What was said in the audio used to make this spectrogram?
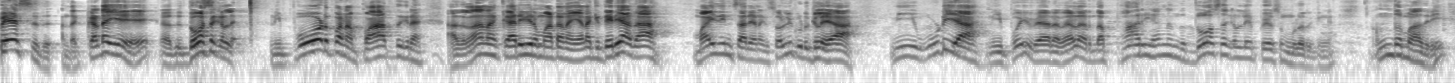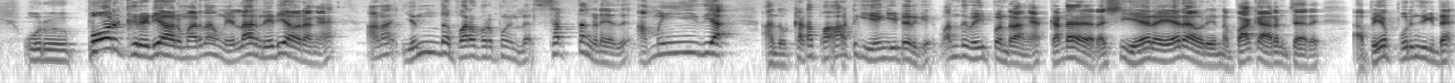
பேசுது. அந்த கடையே அது தோசைக்கல்ல. நீ போடுப்பா நான் பார்த்துக்கிறேன். அதெல்லாம் நான் கருவிட மாட்டேன். எனக்கு தெரியாதா? மைதீன் சார் எனக்கு சொல்லி கொடுக்கலையா? நீ உடியா நீ போய் வேறு வேலை இருந்தால் பாரியான்னு அந்த தோசைகள்லேயே பேசும் போல இருக்குங்க. அந்த மாதிரி ஒரு போருக்கு ரெடி ஆகிற மாதிரி தான் அவங்க எல்லாரும் ரெடி ஆகுறாங்க. ஆனால் எந்த பரபரப்பும் இல்லை சத்தம் கிடையாது. அமைதியாக அந்த கடை பாட்டுக்கு இயங்கிட்டே இருக்கு. வந்து வெயிட் பண்ணுறாங்க கடை ரஷ் ஏற ஏற அவர் என்னை பார்க்க ஆரம்பித்தார் அப்பயே புரிஞ்சுக்கிட்டேன்.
